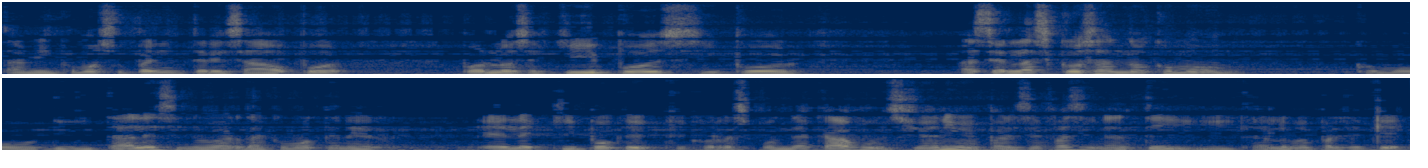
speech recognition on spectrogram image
también como súper interesado por, por los equipos y por hacer las cosas no como, como digitales, sino verdad como tener el equipo que, que corresponde a cada función y me parece fascinante y, y Carlos me parece que,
